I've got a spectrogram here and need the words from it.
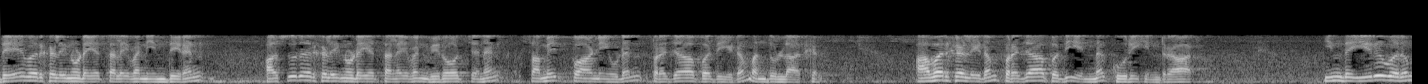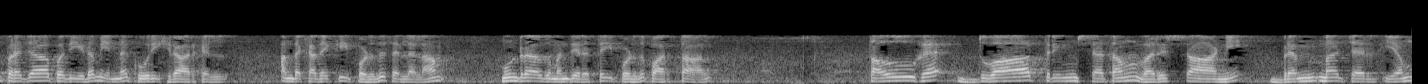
தேவர்களினுடைய தலைவன் இந்திரன் அசுரர்களினுடைய தலைவன் விரோச்சனன் சமிப்பாணியுடன் பிரஜாபதியிடம் வந்துள்ளார்கள். அவர்களிடம் பிரஜாபதி என்ன கூறுகின்றார்? இந்த இருவரும் பிரஜாபதியிடம் என்ன கூறுகிறார்கள்? அந்த கதைக்கு இப்பொழுது செல்லலாம். மூன்றாவது மந்திரத்தை இப்பொழுது பார்த்தால் தௌக துவாத்ரிம்சதம் வருஷாணி பிரம்மச்சரியம்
